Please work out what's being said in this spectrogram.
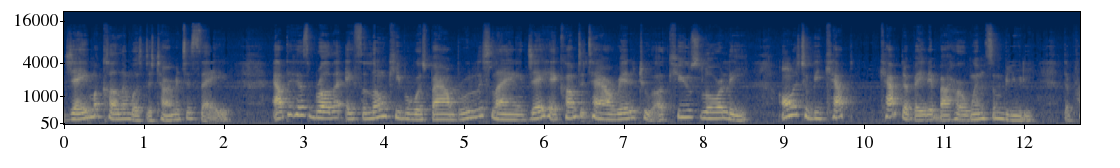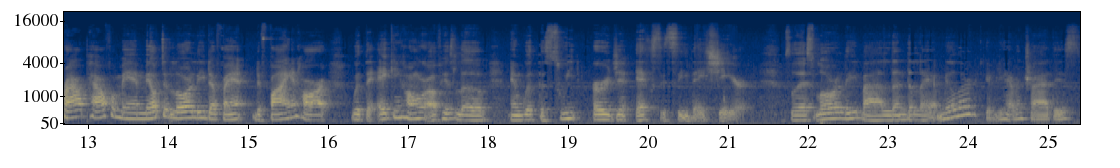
Jay McCullen was determined to save. After his brother, a saloon keeper, was found brutally slain, Jay had come to town ready to accuse Lauralee, only to be cap captivated by her winsome beauty. The proud, powerful man melted Lauralee's defiant, defiant heart with the aching hunger of his love and with the sweet, urgent ecstasy they shared. So that's Lauralee by Linda Lael Miller. If you haven't tried this,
